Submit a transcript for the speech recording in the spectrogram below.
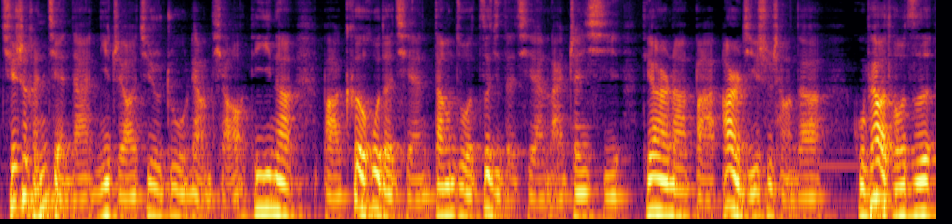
其实很简单，你只要记住住两条：第一呢，把客户的钱当做自己的钱来珍惜；第二呢，把二级市场的股票投资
